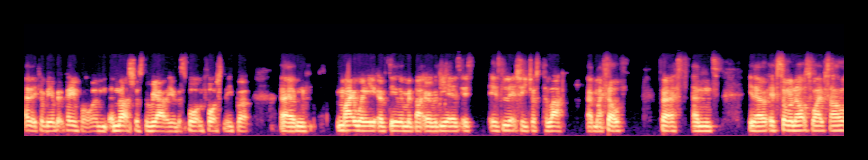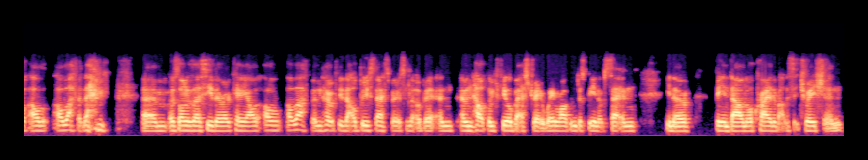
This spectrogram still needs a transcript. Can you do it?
and it can be a bit painful, and and that's just the reality of the sport, unfortunately. But um, my way of dealing with that over the years is is literally just to laugh at myself first, and you know, if someone else wipes out, I'll I'll laugh at them. Um, as long as I see they're okay, I'll I'll I'll laugh, and hopefully that'll boost their spirits a little bit and and help them feel better straight away, rather than just being upset and you know being down or crying about the situation.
